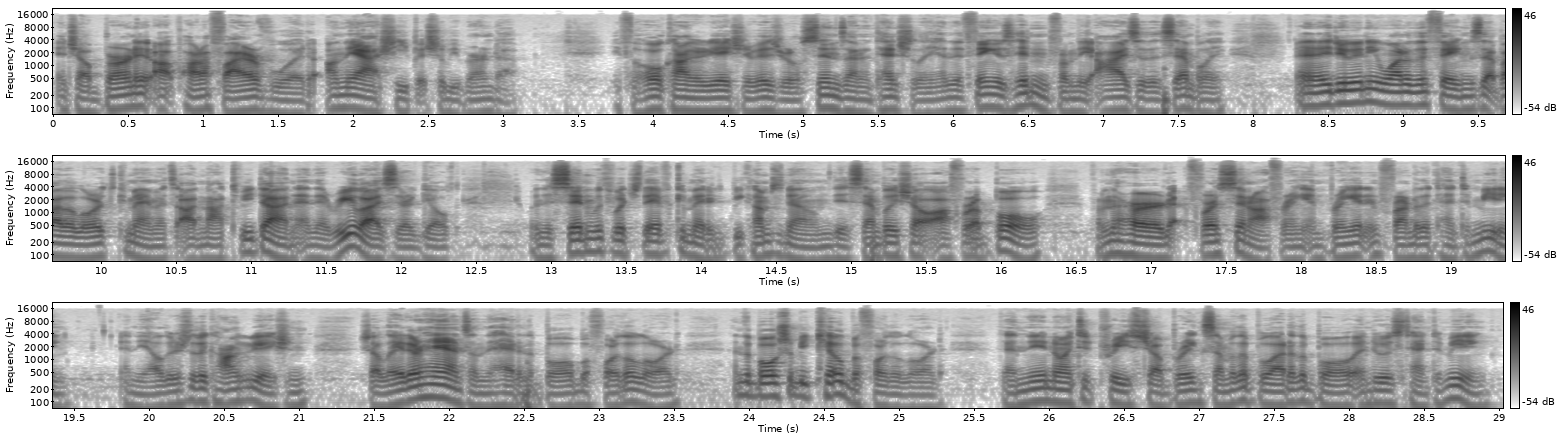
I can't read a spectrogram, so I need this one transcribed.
and shall burn it upon a fire of wood. On the ash heap it shall be burned up. If the whole congregation of Israel sins unintentionally, and the thing is hidden from the eyes of the assembly, and they do any one of the things that by the Lord's commandments ought not to be done, and they realize their guilt, when the sin with which they have committed becomes known, the assembly shall offer a bull from the herd for a sin offering, and bring it in front of the tent of meeting. And the elders of the congregation shall lay their hands on the head of the bull before the Lord, and the bull shall be killed before the Lord. Then the anointed priest shall bring some of the blood of the bull into his tent of meeting.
